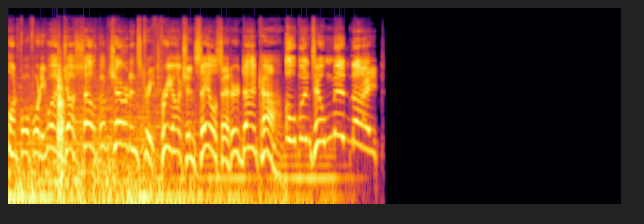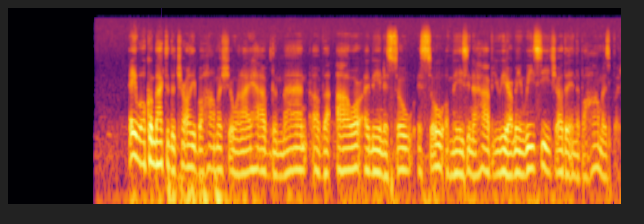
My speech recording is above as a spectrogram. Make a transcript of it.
on 441 just south of Sheridan Street. Preauctionsalescenter.com. Open till midnight. Hey, welcome back to the Charlie Bahama Show, and I have the man of the hour. I mean, it's so it's so amazing to have you here. I mean, we see each other in the Bahamas, but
